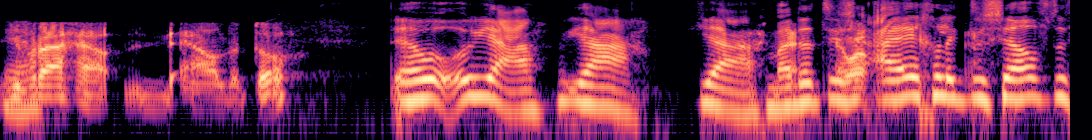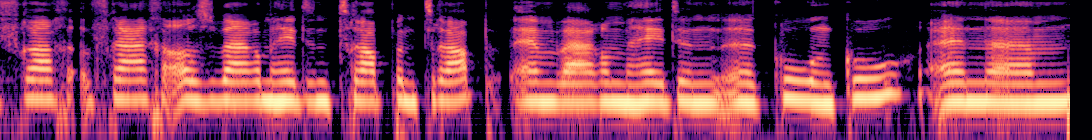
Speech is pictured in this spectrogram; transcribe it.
die Ja. vraag hel- helder, toch? Oh, oh, ja, ja, ja. Maar dat is eigenlijk dezelfde vraag, vraag als waarom heet een trap een trap... en waarom heet een eh, koe een koe en, ehm,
